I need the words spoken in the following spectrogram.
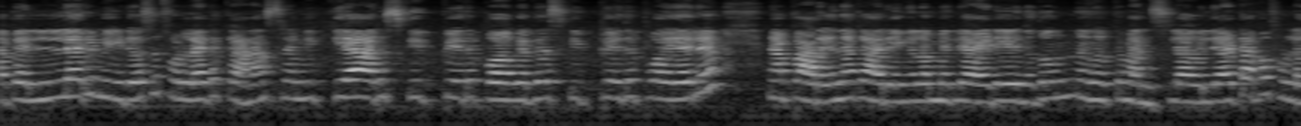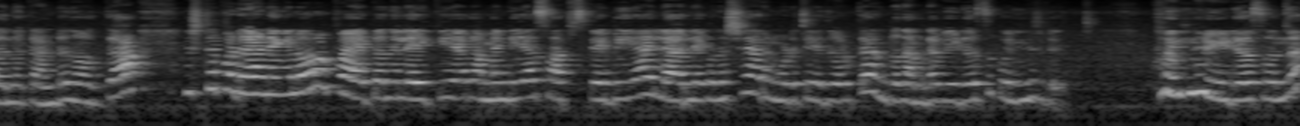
അപ്പൊ എല്ലാവരും വീഡിയോസ് ഫുള്ളായിട്ട് കാണാൻ ശ്രമിക്കുക. അത് സ്കിപ്പ് ചെയ്ത് പോകരുത്. സ്കിപ്പ് ചെയ്ത് പോയാൽ ഞാൻ പറയുന്ന കാര്യങ്ങളും വലിയ ഐഡിയ ചെയ്യുന്നതൊന്നും നിങ്ങൾക്ക് മനസ്സിലാവില്ല കേട്ടോ. അപ്പോൾ ഫുള്ള് ഒന്ന് കണ്ടു നോക്കുക. ഇഷ്ടപ്പെടുകയാണെങ്കിൽ ഉറപ്പായിട്ട് ഒന്ന് ലൈക്ക് ചെയ്യുക കമന്റ് ചെയ്യുക സബ്സ്ക്രൈബ് ചെയ്യുക. എല്ലാവരിലേക്കും ഒന്ന് ഷെയറും കൂടി ചെയ്ത് കൊടുക്കുക. എന്നിട്ട് നമ്മുടെ വീഡിയോസ് കുഞ്ഞ് കുഞ്ഞ് വീഡിയോസ് ഒന്ന്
